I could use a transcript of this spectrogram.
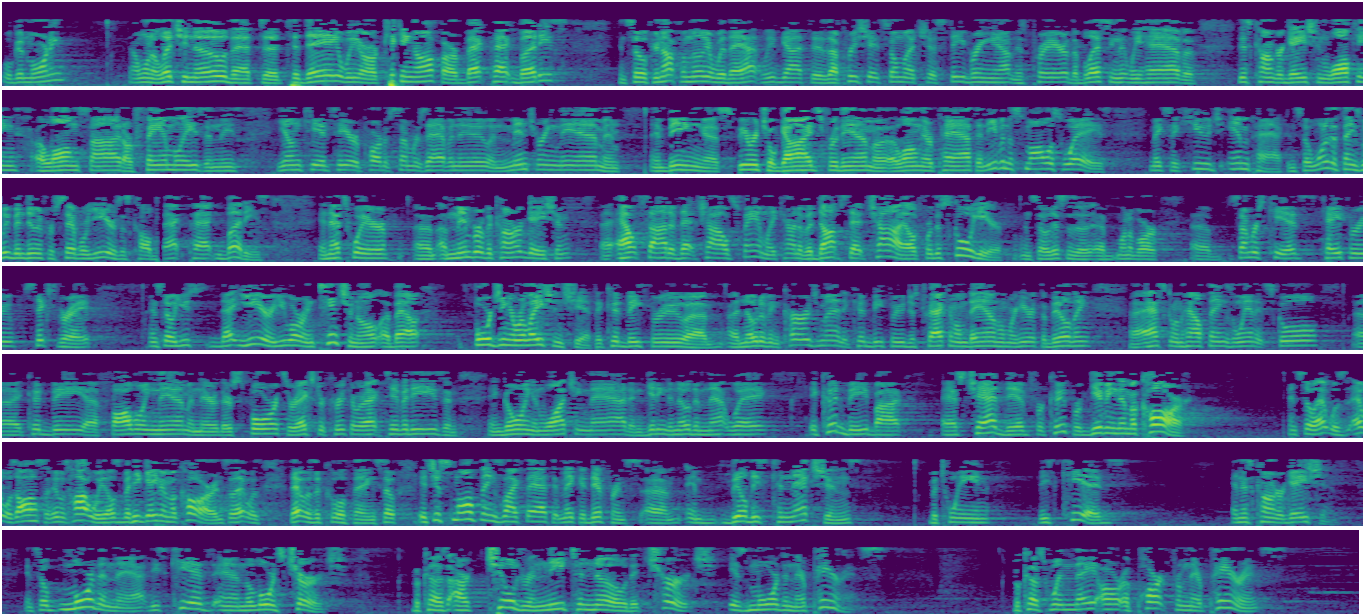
Well, good morning. I want to let you know that uh, today we are kicking off our Backpack Buddies. And so if you're not familiar with that, we've got, as I appreciate so much uh, Steve bringing out in his prayer, the blessing that we have of this congregation walking alongside our families and these young kids here are part of Summers Avenue and mentoring them and, and being uh, spiritual guides for them uh, along their path and even the smallest ways makes a huge impact. And so one of the things we've been doing for several years is called Backpack Buddies. And that's where um, a member of the congregation uh, outside of that child's family kind of adopts that child for the school year. And so this is a, a, one of our uh, summer's kids, K through sixth grade. And so you, that year you are intentional about forging a relationship. It could be through a, uh, a note of encouragement. It could be through just tracking them down when we're here at the building, uh, asking them how things went at school. Uh, it could be uh, following them and their, their sports or extracurricular activities and, and going and watching that and getting to know them that way. It could be by, as Chad did for Cooper, giving them a car. And so that was that was awesome. It was Hot Wheels, but he gave him a car, and so that was that was a cool thing. So it's just small things like that that make a difference um, and build these connections between these kids and this congregation. And so, more than that, these kids and the Lord's church, because our children need to know that church is more than their parents. Because when they are apart from their parents,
